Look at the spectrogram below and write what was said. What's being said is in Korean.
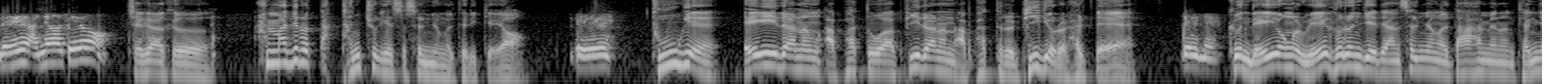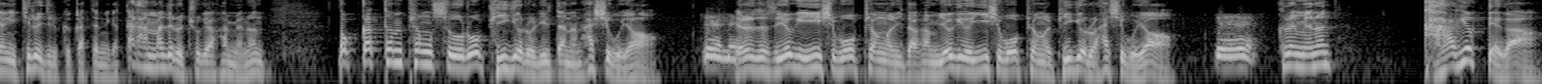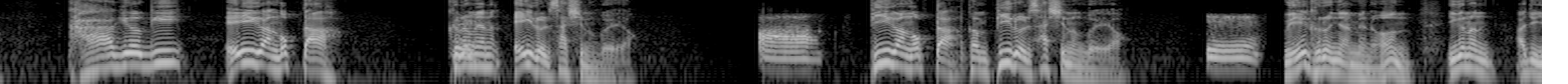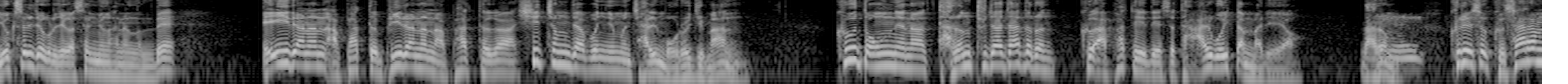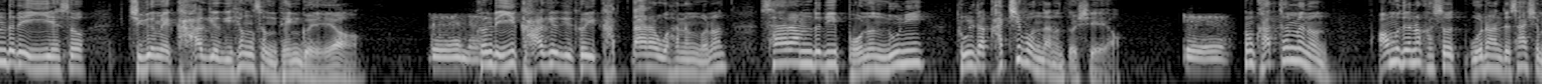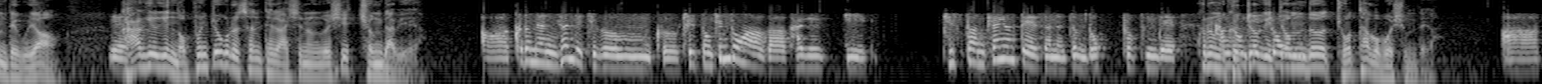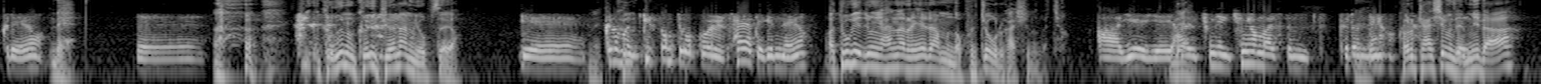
네, 안녕하세요. 제가 그 한마디로 딱 단축해서 설명을 드릴게요. 네, 두 개 A라는 아파트와 B라는 아파트를 비교를 할 때 그 네네. 내용을 왜 그런지에 대한 설명을 다 하면은 굉장히 길어질 것 같으니까 딱 한마디로 축약하면은 똑같은 평수로 비교를 일단은 하시고요. 네네. 예를 들어서 여기 25평을 이다 하면 여기도 25평을 비교를 하시고요. 네. 그러면은 가격대가 가격이 A가 높다. 그러면은 A를 사시는 거예요. 아, B가 높다. 그럼 B를 사시는 거예요. 예. 왜 그러냐면은 이거는 아주 역설적으로 제가 설명하는 건데 A라는 아파트, B라는 아파트가 시청자분님은 잘 모르지만 그 동네나 다른 투자자들은 그 아파트에 대해서 다 알고 있단 말이에요. 나름. 네. 그래서 그 사람들에 의해서 지금의 가격이 형성된 거예요. 네 네. 그런데 이 가격이 거의 같다라고 하는 거는 사람들이 보는 눈이 둘 다 같이 본다는 뜻이에요. 예. 그럼 같으면은 아무 데나 가서 원하는 데 사시면 되고요. 예. 가격이 높은 쪽으로 선택하시는 것이 정답이에요. 아, 그러면 현재 지금 그 길동 신동아가 가격이 비슷한 평형대에서는 좀 높은데 그러면 그쪽이 길동- 좀 더 좋다고 보시면 돼요. 아, 그래요? 네. 네. 그거는 거의 변함이 없어요. 예. 네, 그러면 그- 길동 쪽을 사야 되겠네요? 아, 두 개 중에 하나를 해라 하면 높은 쪽으로 가시는 거죠. 아, 예, 예. 네. 아유, 굉장히 중요한 말씀 들었네요. 그렇게 하시면 됩니다.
